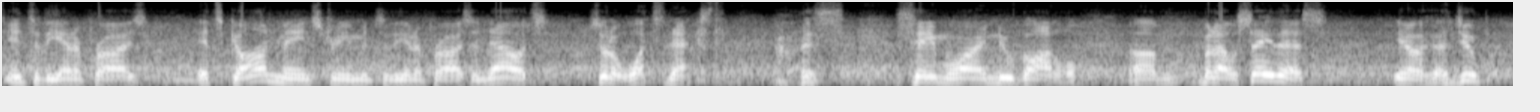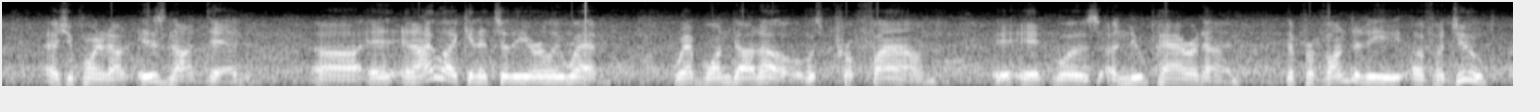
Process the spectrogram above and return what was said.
into the enterprise. It's gone mainstream into the enterprise, and now it's sort of what's next. Same wine, new bottle. Um, but I will say this, you know, Hadoop, as you pointed out, is not dead. Uh, and, and I liken it to the early web. Web 1.0, it was profound. It, it was a new paradigm. The profundity of Hadoop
